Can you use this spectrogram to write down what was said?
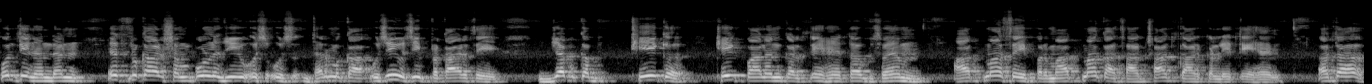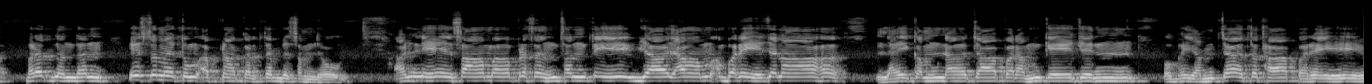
कुंती नंदन, इस प्रकार संपूर्ण जीव उस उस धर्म का उसी उसी प्रकार से जब कब ठीक ठीक पालन करते हैं, तब स्वयं आत्मा से परमात्मा का साक्षात्कार कर लेते हैं। अतः भरत नंदन इस समय तुम अपना कर्तव्य समझो। अन्य शाम प्रशंसन्ते व्यायाम परे जना नैकम न चा परम के जिन उभयम च तथा परे।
